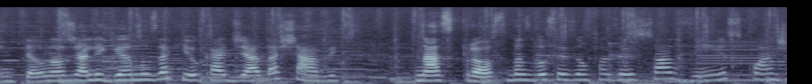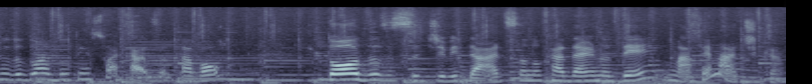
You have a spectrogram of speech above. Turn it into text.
Então, nós já ligamos aqui o cadeado à chave. Nas próximas, vocês vão fazer sozinhos com a ajuda do adulto em sua casa, tá bom? Todas as atividades estão no caderno de matemática.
